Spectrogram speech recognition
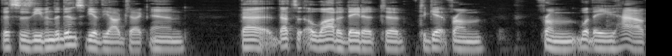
this is even the density of the object, and that that's a lot of data to to get from from what they have.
